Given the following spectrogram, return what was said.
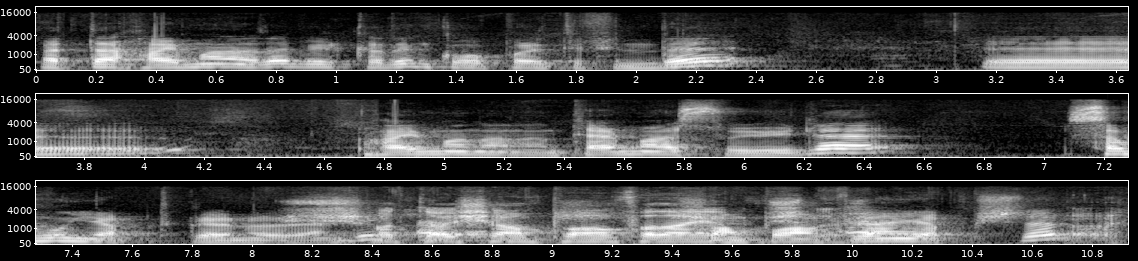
Hatta Haymana'da bir kadın kooperatifinde e, Haymana'nın termal suyuyla sabun yaptıklarını öğrendik. Hatta şampuan falan Şampuan yapmışlar. falan yapmışlar. Evet.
